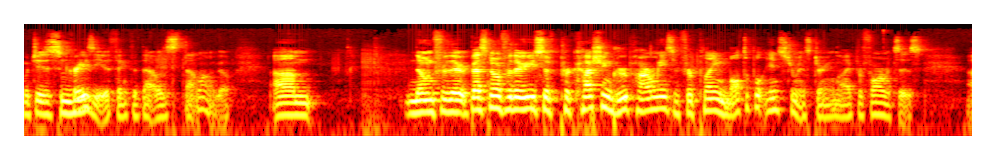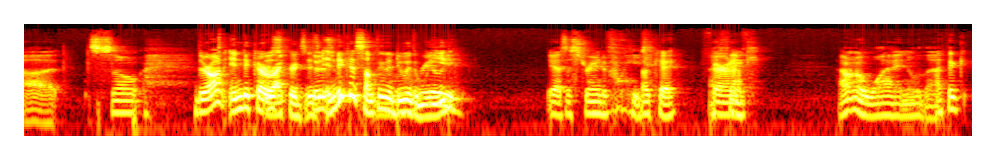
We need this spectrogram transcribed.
which is Mm-hmm. crazy to think that that was that long ago. Um, known for their best known for their use of percussion, group harmonies, and for playing multiple instruments during live performances. Uh, so They're on Indica There's- Records. Is Indica something to do with really- weed? yeah, it's a strand of weed. Okay, I fair enough. think. I don't know why I know that. I think.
